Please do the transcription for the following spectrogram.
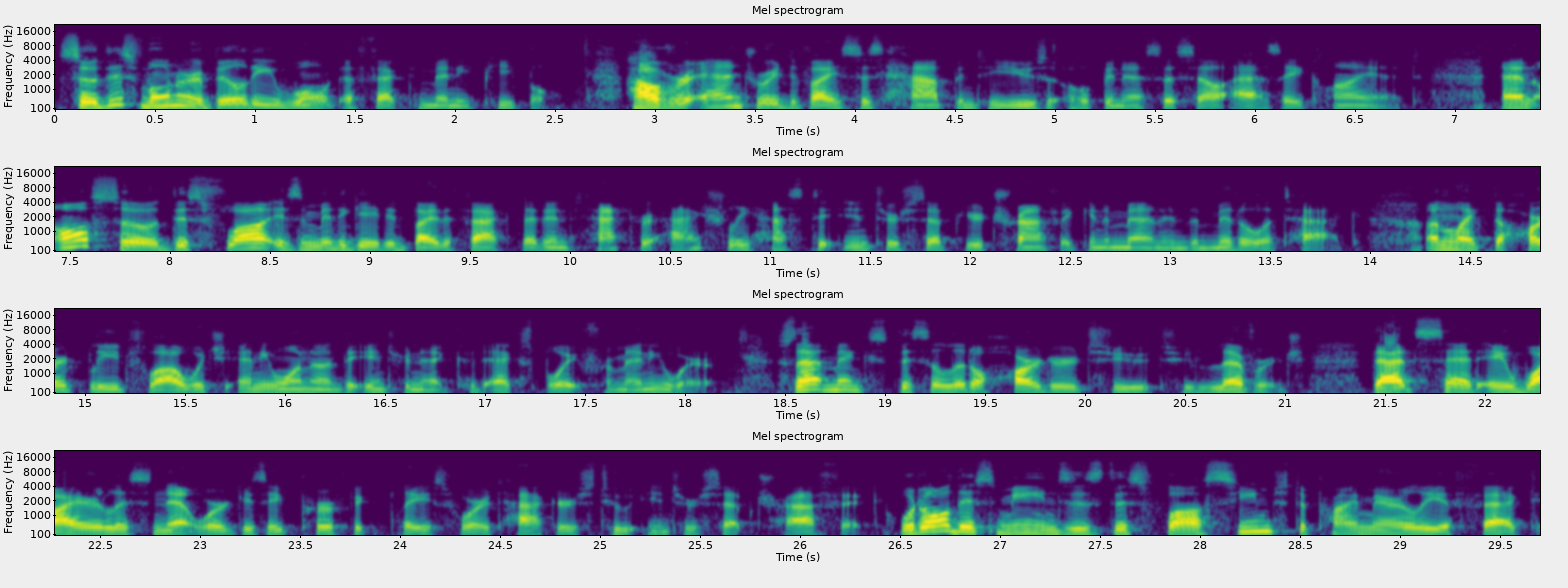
So this vulnerability won't affect many people. However, Android devices happen to use OpenSSL as a client. And also, this flaw is mitigated by the fact that an attacker actually has to intercept your traffic in a man-in-the-middle attack, unlike the Heartbleed flaw, which anyone on the internet could exploit from anywhere. So that makes this a little harder to, to leverage. That said, a wireless network is a perfect place for attackers to intercept traffic. What all this means is this flaw seems to primarily affect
